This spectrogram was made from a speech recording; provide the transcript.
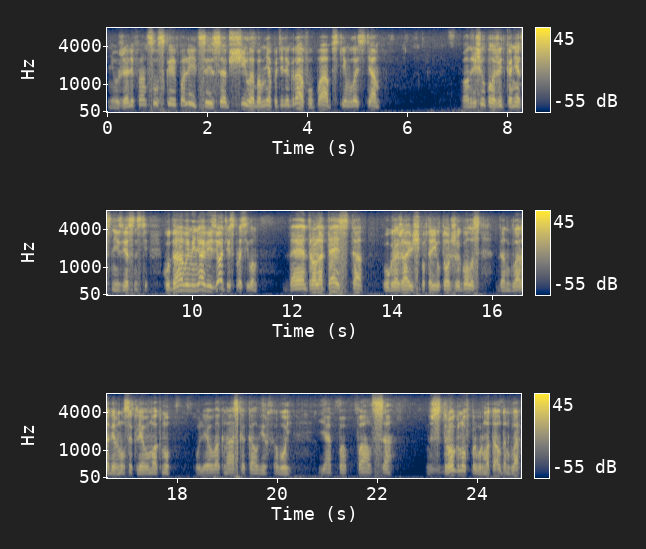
«Неужели французская полиция сообщила обо мне по телеграфу папским властям?» Он решил положить конец неизвестности. «Куда вы меня везете?» — спросил он. «Дентро ла теста», — угрожающе повторил тот же голос. Данглар обернулся к левому окну. У левого окна скакал верховой. «Я попался!» Вздрогнув, пробормотал Данглар.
